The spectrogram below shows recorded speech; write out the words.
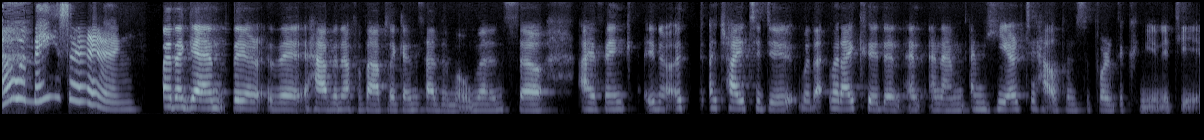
oh, amazing. But again, they they have enough of applicants at the moment. So I think, you know, I, I tried to do what I, what I could and, and, and I'm, I'm here to help and support the community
